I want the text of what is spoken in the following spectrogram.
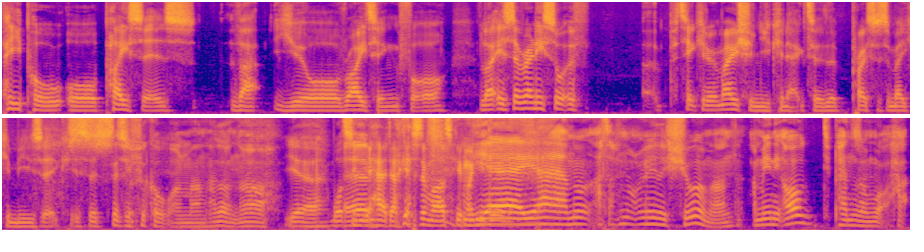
people or places that you're writing for? Like, is there any sort of uh, particular emotion you connect to the process of making music? Is it's a difficult one man I don't know Yeah, what's in your Um, head? I guess I'm asking when you yeah yeah I'm not, I'm not really sure man I mean it all depends on what ha-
